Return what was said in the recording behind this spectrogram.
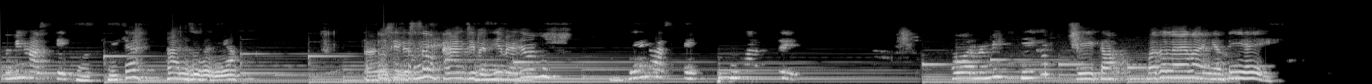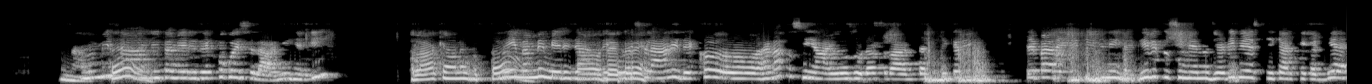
ਮੰਮੀ ਨਮਸਤੇ। ਠੀਕ ਹੈ? ਹਾਂਜੀ ਵਧੀਆ। ਤੁਸੀਂ ਦੱਸੋ? ਹਾਂਜੀ ਵਧੀਆ ਬੈਠੇ ਮੰਮੀ? ਜੀ ਨਮਸਤੇ ਨਮਸਤੇ। ਹੋਰ ਮੰਮੀ ਠੀਕ ਹੋ? ਠੀਕ ਆ। ਤਾਂ ਲੈਣ ਆਈ ਆ ਧੀਏ। ਮੰਮੀ ਜਾਣ ਦੀ ਤਾਂ ਮੇਰੀ ਦੇਖੋ ਕੋਈ ਸਲਾਹ ਨਹੀਂ ਹੈਗੀ। ਸਲਾਹ ਕਿਉਂ ਨਹੀਂ ਪੁੱਤ? ਨਹੀਂ ਮੰਮੀ ਮੇਰੀ ਜਾਣ ਦੀ ਕੋਈ। ਸਲਾਹ ਨਹੀਂ। ਦੇਖੋ ਹੈਨਾ ਤੁਸੀਂ ਆਏ ਹੋ ਤੁਹਾਡਾ ਸਵਾਗਤ ਹੈ ਠੀਕ ਹੈ। ਤੇ ਪਰ ਇਹ ਚੀਜ਼ ਨਹੀਂ ਹੈਗੀ ਵੀ ਤੁਸੀਂ ਮੈਨੂੰ ਜਿਹੜੀ ਬੇਇੱਜ਼ਤੀ ਕਰਕੇ ਕੱਢਿਆ ਹੈ,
